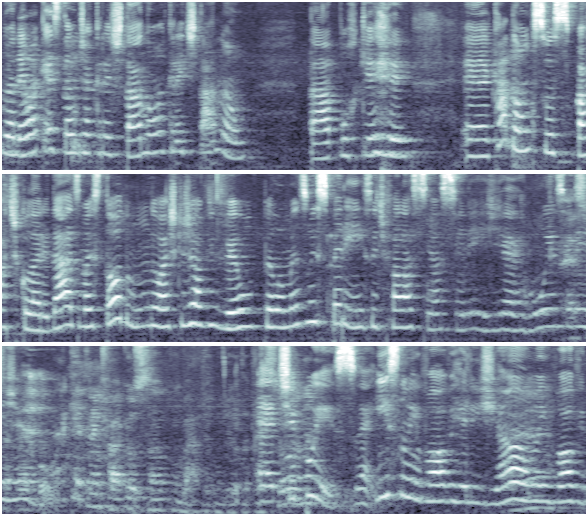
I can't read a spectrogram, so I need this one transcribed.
não é nem uma questão de acreditar ou não acreditar, não. Tá? Porque é, cada um com suas particularidades, mas todo mundo eu acho que já viveu pelo menos uma experiência de falar assim, essa energia é ruim, essa, Essa, energia é é, boa. é aquele trem de falar que o santo não bate com o de outra pessoa. É tipo né? isso. é. Isso não envolve religião, não, É. envolve,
